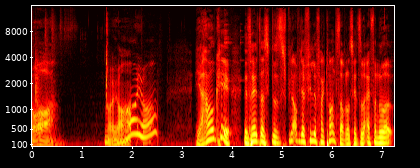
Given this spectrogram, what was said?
Oh. Na ja, ja. Okay. Ist halt das, das spielen auch wieder viele Faktoren zusammen. Ob das jetzt so einfach nur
